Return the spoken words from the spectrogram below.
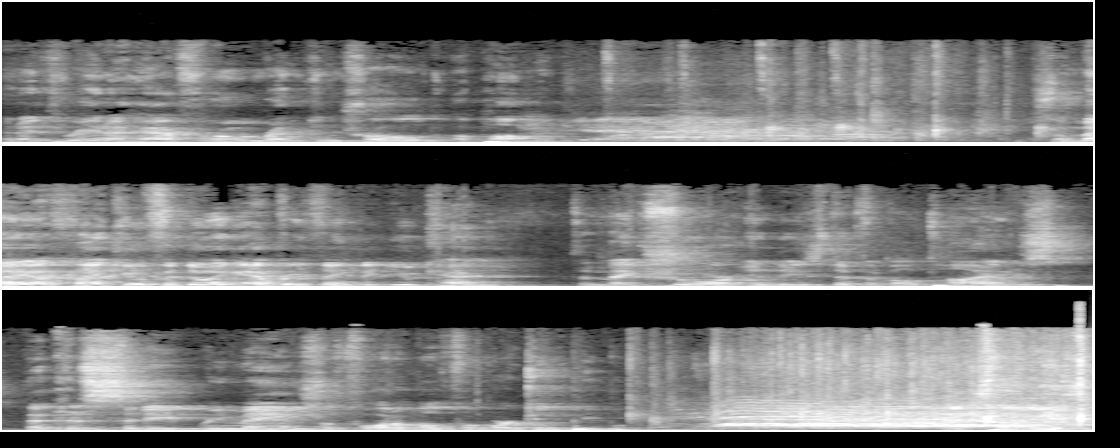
in a three and a half room rent controlled apartment. So, Mayor, thank you for doing everything that you can to make sure in these difficult times that this city remains affordable for working people. That's not easy.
